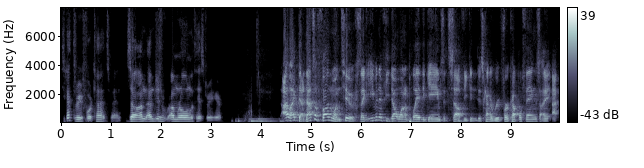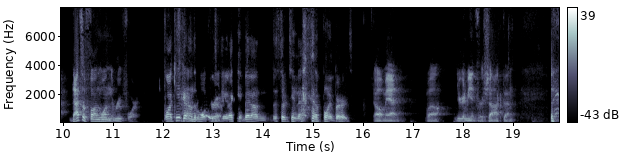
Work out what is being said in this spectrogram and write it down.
he's got three or four tuds, man. So I'm I'm just I'm rolling with history here. I like that. That's a fun one too, because like even if you don't want to play the games itself, you can just kind of root for a couple things. I, I that's a fun one to root for. Well, I can't bet on the birds, dude. I can't bet on the 13 and a half point birds. Oh man. Well, you're gonna be in for a shock then.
